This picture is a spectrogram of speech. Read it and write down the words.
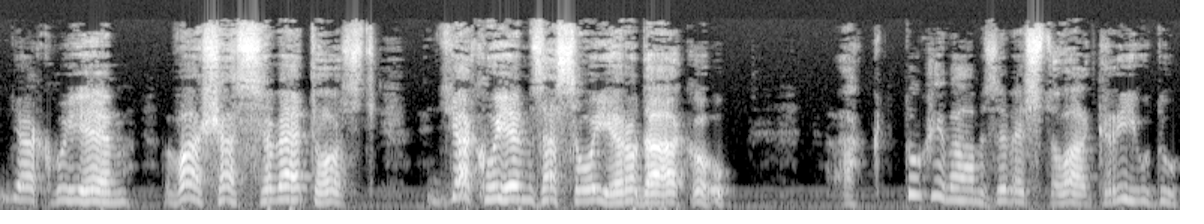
ďakujem, vaša svetosť. Ďakujem za svojich rodákov. A ktože vám zvestoval krivdu,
